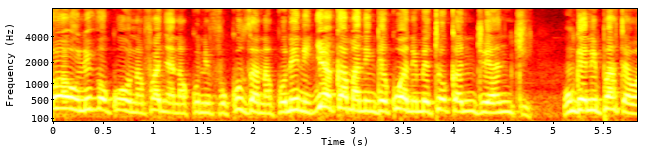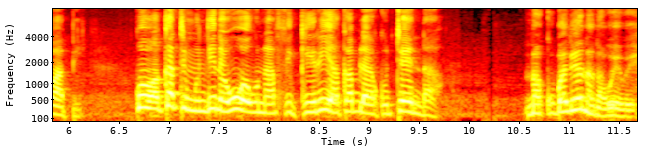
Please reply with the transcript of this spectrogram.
wao ulivyokuwa unafanya na kunifukuza na kunini, je, kama ningekuwa nimetoka nje ya nchi ungenipata wapi? Kwa wakati mwingine huwe unafikiria kabla ya kutenda. nakubaliana na wewe,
